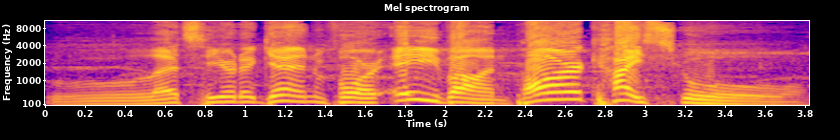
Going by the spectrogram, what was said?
Let's hear it again for Avon Park High School.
